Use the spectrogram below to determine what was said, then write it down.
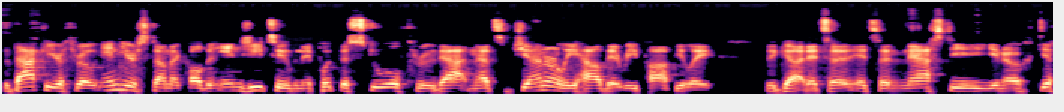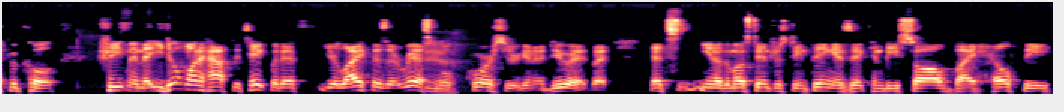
the back of your throat into your stomach called an NG tube, and they put the stool through that, and that's generally how they repopulate the gut. It's a it's a nasty, you know, difficult treatment that you don't want to have to take. But if your life is at risk, yeah. well, of course you're going to do it. But that's, you know, the most interesting thing is it can be solved by healthy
